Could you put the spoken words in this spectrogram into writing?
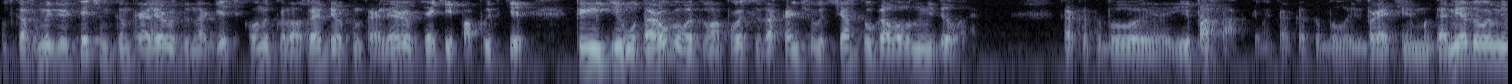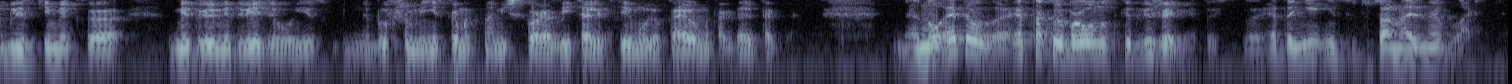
Ну, скажем, Игорь Сечин контролирует энергетику, он и продолжает ее контролировать. Всякие попытки перейти ему дорогу в этом вопросе заканчиваются часто уголовными делами. Как это было и посадками, как это было и с братьями Магомедовыми, близкими к Дмитрию Медведеву, и с бывшим министром экономического развития Алексеем Улюкаевым и так далее, и так далее. Но это, это такое броуновское движение, то есть это не институциональная власть.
